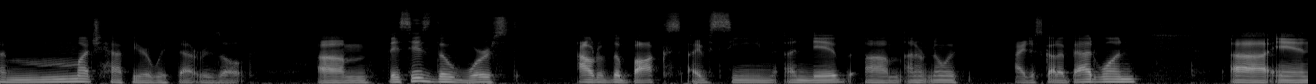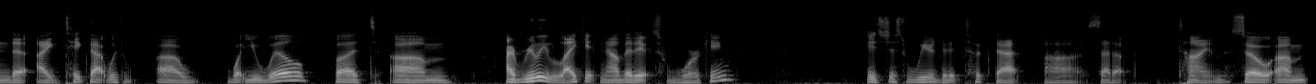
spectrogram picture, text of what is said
I'm much happier with that result. Um, this is the worst out of the box I've seen a nib. Um, I don't know if I just got a bad one. Uh, and I take that with uh, what you will, but um, I really like it now that it's working. It's just weird that it took that uh, setup time. So um,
